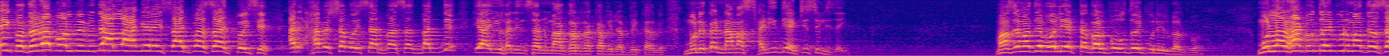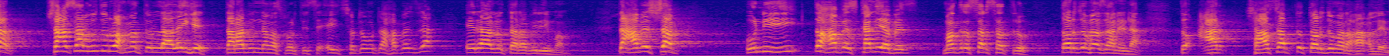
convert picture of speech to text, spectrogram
এই কথাটা বলবে বিদে, আল্লাহ আগের এই চার পাঁচ আয়াত কইছে। আর হাবের সাহেব, ওই চার পাঁচ আয়াত বাদ দিয়ে ইয়া ইউহাল ইনসান মা গর্রাকা বিরব্বিকাল কারীম মনে কর নামাজ ছাড়িয়ে দিয়ে এটি চলে যাই। মাঝে মাঝে বলি একটা গল্প, উদয়পুরীর গল্প। মোল্লারহাট উদয়পুর মাদ্রাসার শাহসাব হুজুর রহমাতুল্লাহ আলাইহে তারাবির নামাজ পড়তেছে। এই ছোট মোটো হাফেজরা, এরা হলো তারাবির ইমাম। তা হাফেজ সাহেব, উনি তো হাফেজ, খালি হাফেজ, মাদ্রাসার ছাত্র, তর্জমা জানে না। তো আর, শাহ সাহেব তো তর্জমার আলেম।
